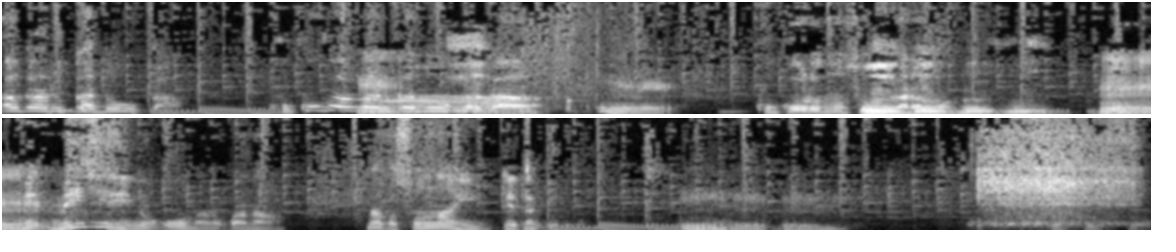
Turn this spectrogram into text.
上がるかどうか、ここが上がるかどうかが、うんね心のうん底からの、目尻の方なのかななんかそんなに言ってたけど。うんうんと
